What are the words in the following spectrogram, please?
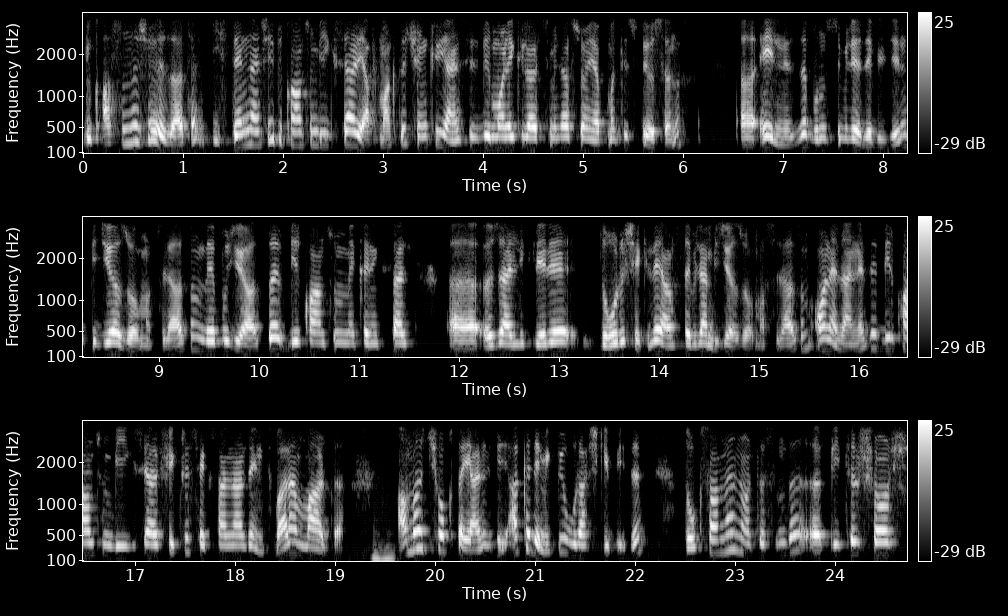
Yok aslında şöyle zaten istenilen şey bir kuantum bilgisayar yapmaktı. Çünkü yani siz bir moleküler simülasyon yapmak istiyorsanız elinizde bunu simüle edebileceğiniz bir cihaz olması lazım ve bu cihazda bir kuantum mekaniksel e, özellikleri doğru şekilde yansıtabilen bir cihaz olması lazım. O nedenle de bir kuantum bilgisayar fikri 80'lerden itibaren vardı. Hı hı. Ama çok da yani bir akademik bir uğraş gibiydi. 90'ların ortasında e, Peter Shor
